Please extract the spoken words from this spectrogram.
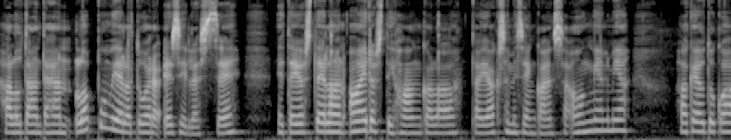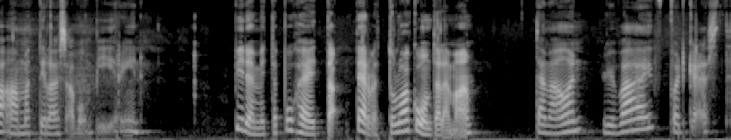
Halutaan tähän loppuun vielä tuoda esille se, että jos teillä on aidosti hankalaa tai jaksamisen kanssa ongelmia, hakeutukaa ammattilaisavun piiriin. Pidemmittä puheitta, tervetuloa kuuntelemaan. Tämä on Revive Podcast.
